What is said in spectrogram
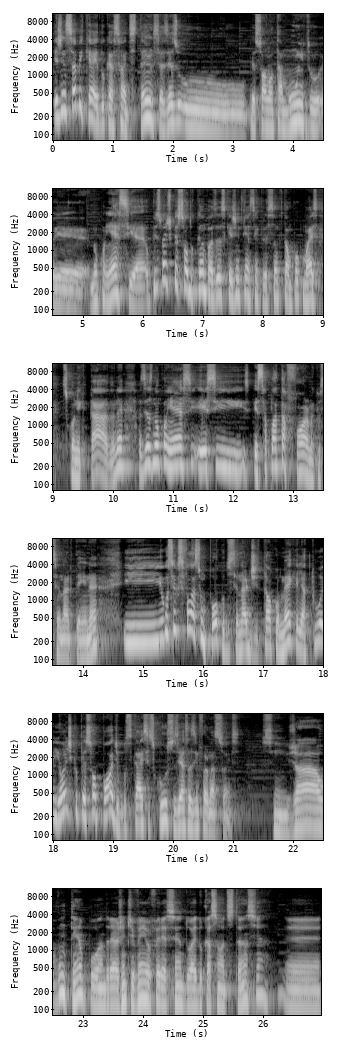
E a gente sabe que a educação à distância, às vezes o pessoal não está muito, é, não conhece, é, principalmente o pessoal do campo, às vezes que a gente tem essa impressão que está um pouco mais desconectado, né? Às vezes não conhece esse, essa plataforma que o Senar tem, né? E eu gostaria que você falasse um pouco do Senar Digital, como é que ele atua e onde que o pessoal pode buscar esses cursos e essas informações. Sim, já há algum tempo, André, a gente vem oferecendo a educação à distância. É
